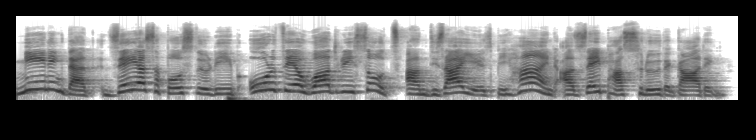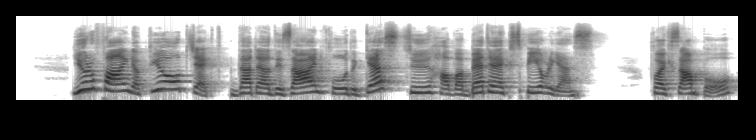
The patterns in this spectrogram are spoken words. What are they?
meaning that they are supposed to leave all their worldly thoughts and desires behind as they pass through the garden. You'll find a few objects that are designed for the guests to have a better experience. For example,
